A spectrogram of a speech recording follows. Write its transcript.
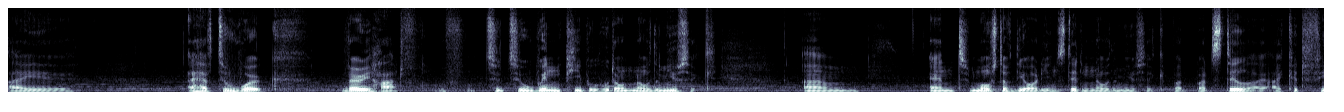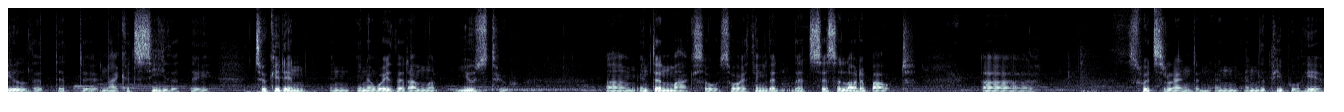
I, I, have to work very hard to, to win people who don't know the music. Um, and most of the audience didn't know the music, but, but still I, I could feel that, that uh, and I could see that they took it in, in in a way that I'm not used to um, in Denmark. So, so I think that, that says a lot about uh, Switzerland and, and, and the people here.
